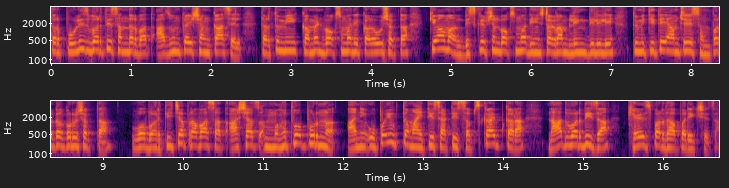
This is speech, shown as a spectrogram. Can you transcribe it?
तर पोलीस भरती संदर्भात अजून काही शंका असेल तर तुम्ही कमेंट बॉक्समध्ये कळवू शकता किंवा मग डिस्क्रिप्शन बॉक्समध्ये इंस्टाग्राम लिंक दिलेली तुम्ही तिथे आमच्याशी संपर्क करू शकता. व भरतीच्या प्रवासात अशाच महत्त्वपूर्ण आणि उपयुक्त माहितीसाठी सबस्क्राईब करा. नादवर्दीचा खेळ स्पर्धा परीक्षेचा.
